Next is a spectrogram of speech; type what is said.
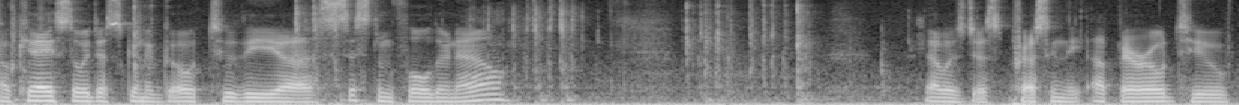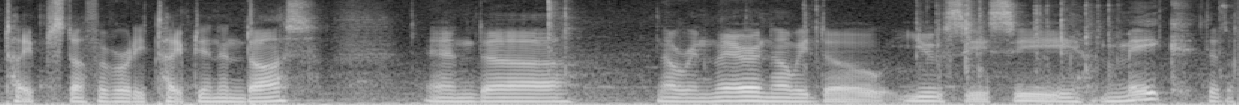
Okay, so we're just going to go to the uh, system folder now. That was just pressing the up arrow to type stuff I've already typed in in DOS. And uh, now we're in there. Now we do UCC make. There's a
